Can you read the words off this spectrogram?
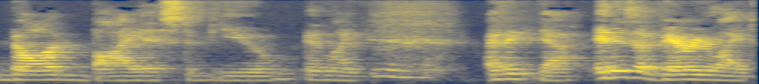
non-biased view and like Mm. I think yeah, it is a very like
